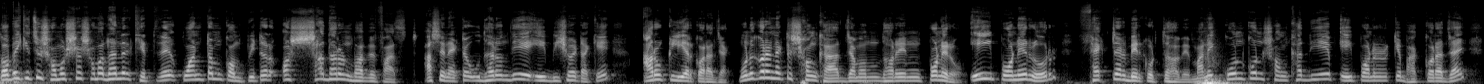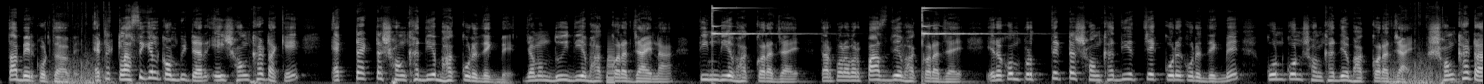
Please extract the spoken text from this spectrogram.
তবে কিছু সমস্যা সমাধানের ক্ষেত্রে কোয়ান্টাম কম্পিউটার অসাধারণভাবে ফাস্ট আসেন একটা উদাহরণ দিয়ে এই বিষয়টাকে আরও ক্লিয়ার করা যাক। মনে করেন একটা সংখ্যা, যেমন ধরেন পনেরো। এই পনেরোর ফ্যাক্টর বের করতে হবে। মানে কোন কোন সংখ্যা দিয়ে এই পনেরোকে ভাগ করা যায়, তা বের করতে হবে। একটা ক্লাসিক্যাল কম্পিউটার এই সংখ্যাটাকে একটা একটা সংখ্যা দিয়ে ভাগ করে দেখবে। যেমন দুই দিয়ে ভাগ করা যায় না, তিন দিয়ে ভাগ করা যায়, তারপর আবার পাঁচ দিয়ে ভাগ করা যায়। এরকম প্রত্যেকটা সংখ্যা দিয়ে চেক করে করে দেখবে কোন কোন সংখ্যা দিয়ে ভাগ করা যায়। সংখ্যাটা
